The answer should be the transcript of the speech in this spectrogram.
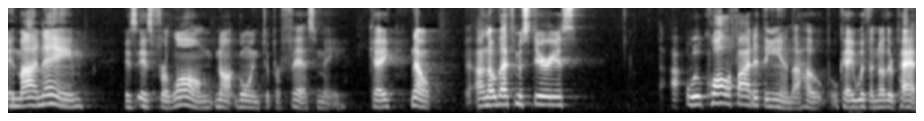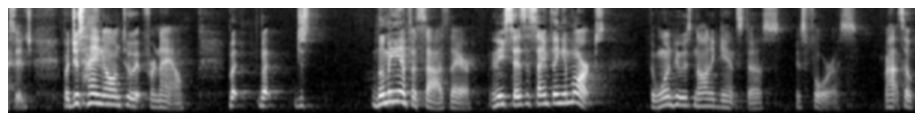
in my name is, is for long not going to profess me. Okay? Now, I know that's mysterious. We'll qualify it at the end, I hope, okay, with another passage. But just hang on to it for now. But, but just let me emphasize there. And he says the same thing in Mark's. The one who is not against us is for us. Right? So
